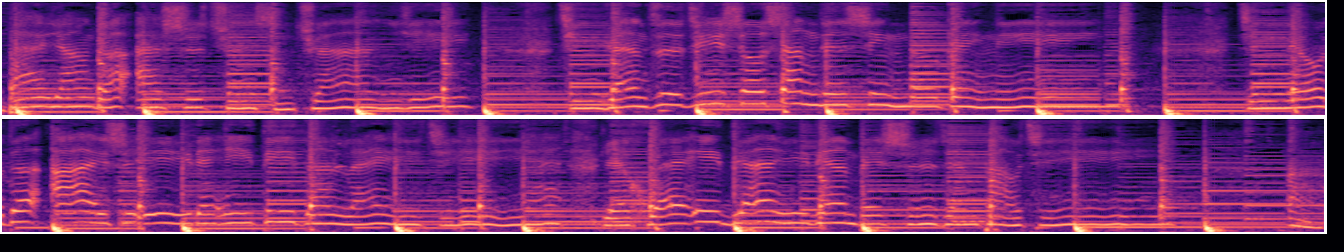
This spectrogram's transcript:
白羊的爱是全心全意，情愿自己受伤，真心都给你。金牛的爱是一点一滴的累积，也会一点一点被时间抛弃。嗯，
